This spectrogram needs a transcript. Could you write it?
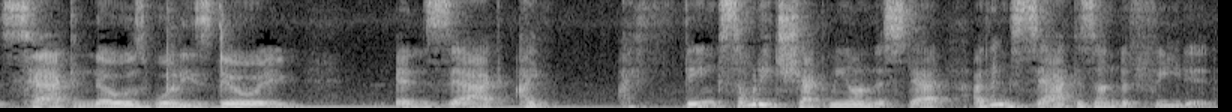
Zach knows what he's doing. And Zach, I I think somebody check me on this stat. I think Zach is undefeated.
